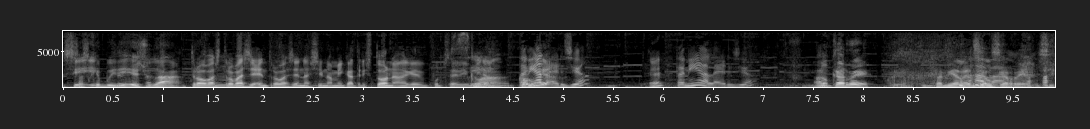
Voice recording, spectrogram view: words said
Sí, Saps què vull dir? Ajudar. Trobes, trobes gent, trobes gent així una mica tristona, que potser diu, Clar. mira... Tenia com- al·lèrgia? Eh? Tenia al·lèrgia? Al carrer. Tenia al·lèrgia Ah, al val. carrer. Sí,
